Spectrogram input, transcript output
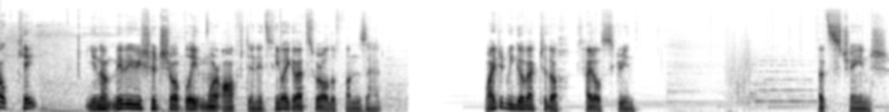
Okay. You know, maybe we should show up late more often. It seems like that's where all the fun's at. Why did we go back to the title screen? That's strange.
